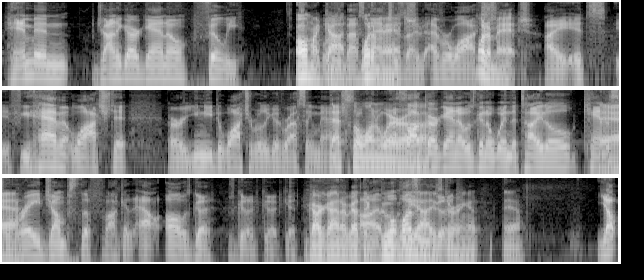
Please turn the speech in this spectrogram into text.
Him and Johnny Gargano, Philly. Oh my One God! of the best what a match! I've ever watched. What a match! I it's if you haven't watched it or you need to watch a really good wrestling match. That's the one where, I thought uh, Gargano was going to win the title. Candice Yeah. LeRae jumps the fucking out. Oh, it was good. It was good. Good. Good. Gargano got the Uh, googly eyes good? during it. Yeah. Yep.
